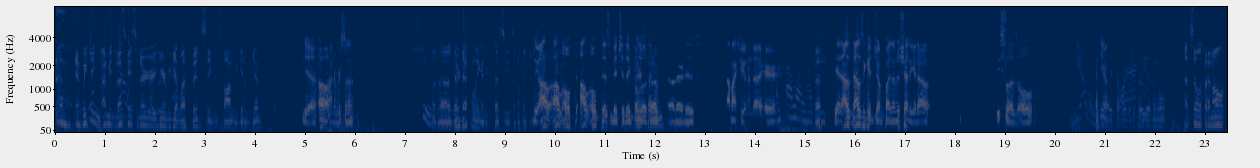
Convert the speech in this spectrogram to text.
if we can, I mean, the best case scenario here, we get left mids, they respawn, we get them again. Yeah. Oh, 100 percent. Two But uh, they're definitely gonna contest these. I don't think they're Dude, just I'll I'll go. ult I'll ult this bitch if they pull There's up. Though. Oh, there it is. I'm actually gonna die here. An ally has Beth? been Yeah, that was that was a good jump by them. Just try to get out. He still has ult. Like you know, they stop over this OE having ult. That's still a fennel.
